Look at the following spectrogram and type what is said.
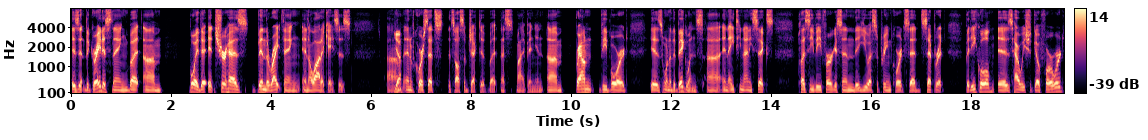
isn't the greatest thing, but um, boy, it sure has been the right thing in a lot of cases. Um, Yeah. And of course, that's it's all subjective, but that's my opinion. Um, Brown v. Board is one of the big ones. Uh, in 1896, Plessy v. Ferguson, the U.S. Supreme Court said separate but equal is how we should go forward.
